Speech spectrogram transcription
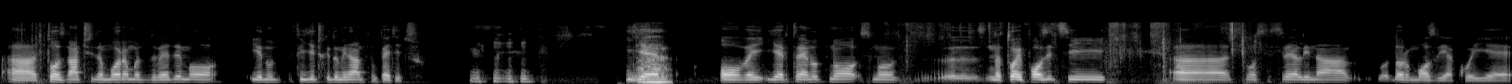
a, to znači da moramo da dovedemo jednu fizički dominantnu peticu. Jer, ovaj, jer trenutno smo e, na toj poziciji a, smo se sveli na Doru Mozlija koji je,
